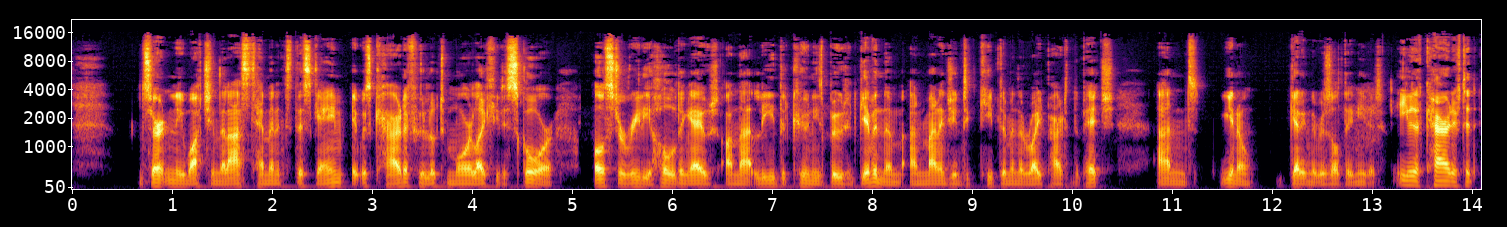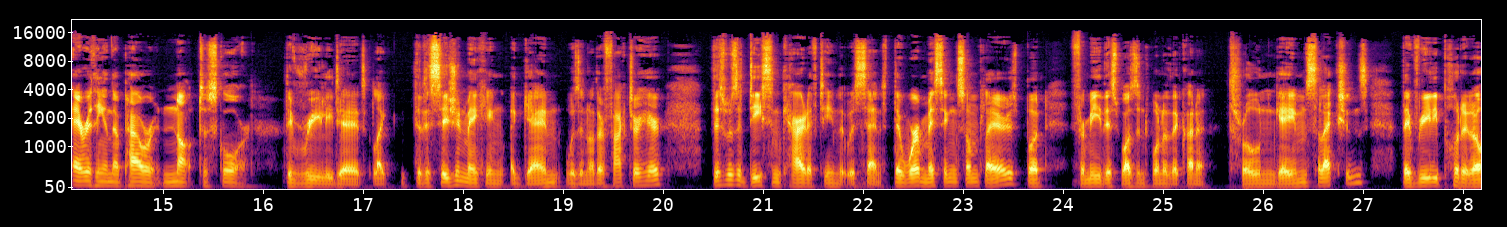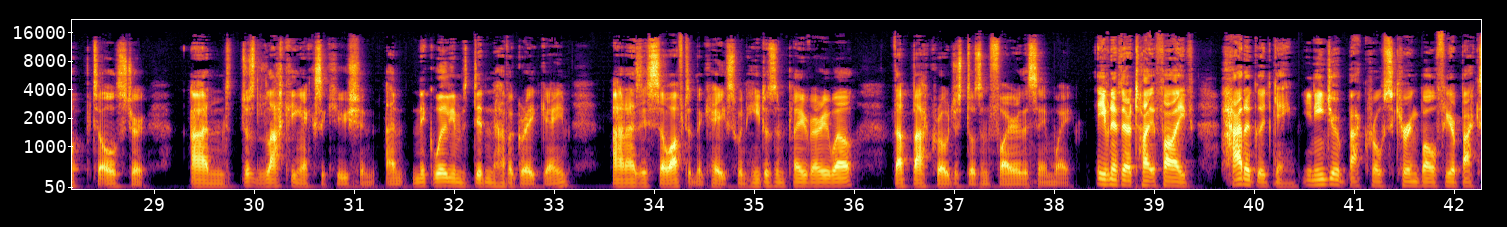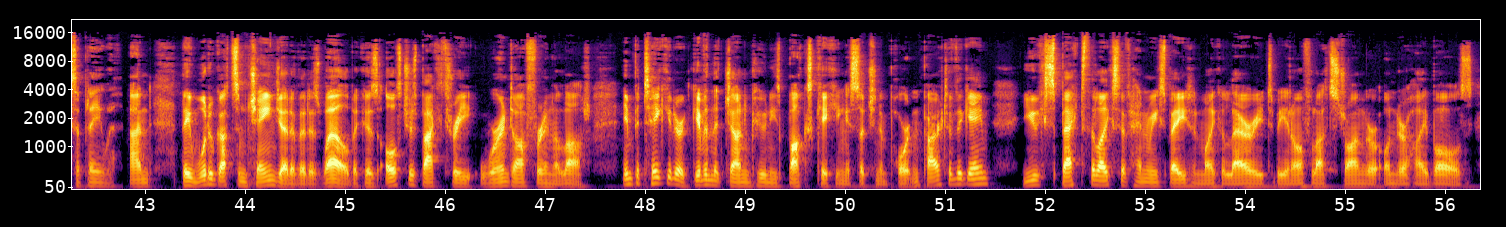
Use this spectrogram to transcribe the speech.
certainly watching the last 10 minutes of this game, it was Cardiff who looked more likely to score. Ulster really holding out on that lead that Cooney's boot had given them and managing to keep them in the right part of the pitch and, you know, getting the result they needed. Even if Cardiff did everything in their power not to score. They really did. Like the decision making again was another factor here. This was a decent Cardiff team that was sent. They were missing some players, but for me, this wasn't one of the kind of thrown game selections. They really put it up to Ulster and just lacking execution. And Nick Williams didn't have a great game. And as is so often the case, when he doesn't play very well, that back row just doesn't fire the same way. Even if their tight five had a good game, you need your back row securing ball for your backs to play with. And they would have got some change out of it as well because Ulster's back three weren't offering a lot. In particular, given that John Cooney's box kicking is such an important part of the game, you expect the likes of Henry Speight and Michael Lowry to be an awful lot stronger under high balls.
